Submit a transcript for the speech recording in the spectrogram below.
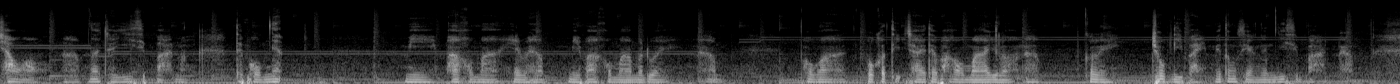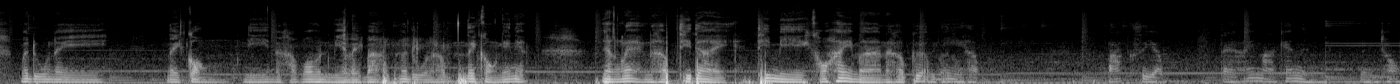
เช่าเอานะครับ น่าจะ 20 บาทมั้งแต่ผมเนี่ย มีผ้าขาวมาเห็นไหมครับ มีผ้าขาวมามาด้วยนะครับ เพราะว่าปกติใช้แต่ผ้าขาวมาอยู่แล้วนะครับ ก็เลยโชคดีไป ไม่ต้องเสียเงิน 20 บาทนะครับ มาดูในในกล่องนี้นะครับ ว่ามันมีอะไรบ้างมาดูนะครับ ในกล่องนี้เนี่ยอย่างแรกนะครับที่ได้ที่มีเขาให้มานะครับ เพื่อนี่ครับปลั๊กเสียบ แต่ให้มาแค่หนึ่งหนึ่งช่อง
